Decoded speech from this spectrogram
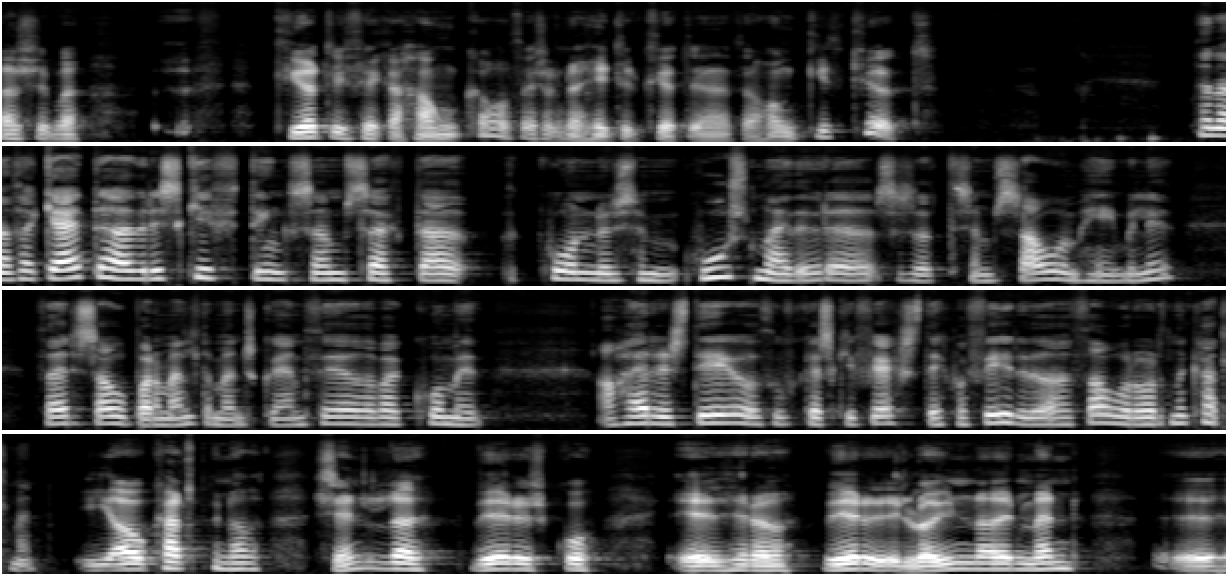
þar sem að kjötið fekk að hanga og þess vegna heitir kjötið en þetta hangið kjöt. Þannig að það gæti að verið skipting sem sagt að konur sem húsmæður eða sem, sagt, sem sá um heimilið þær sá bara um eldamennsku en þegar það var komið á herri steg og þú kannski fegst eitthvað fyrir það þá voru orðinu kallmenn. Já, kallmenn hafa sennilega verið sko e, þeirra verið launaðir menn e,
